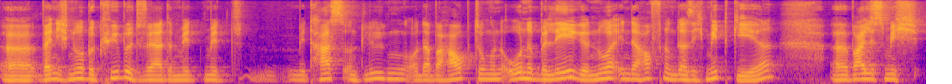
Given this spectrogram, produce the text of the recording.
Äh, wenn ich nur bekübelt werde mit, mit, mit Hass und Lügen oder Behauptungen ohne Belege, nur in der Hoffnung, dass ich mitgehe, äh, weil es mich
